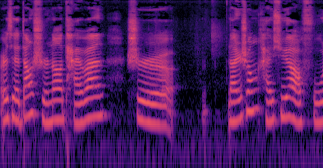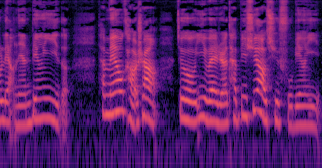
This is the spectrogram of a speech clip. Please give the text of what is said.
而且当时呢，台湾是男生还需要服两年兵役的，他没有考上，就意味着他必须要去服兵役。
